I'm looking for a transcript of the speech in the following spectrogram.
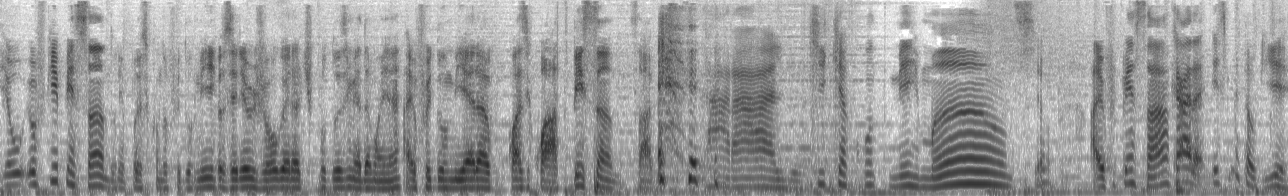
Eu, eu fiquei pensando, depois quando eu fui dormir, eu zerei o jogo, era tipo duas e meia da manhã. Aí eu fui dormir, era quase quatro, pensando, sabe? Caralho, o que que aconteceu? Meu irmão do céu. Aí eu fui pensar, cara, esse Metal Gear,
